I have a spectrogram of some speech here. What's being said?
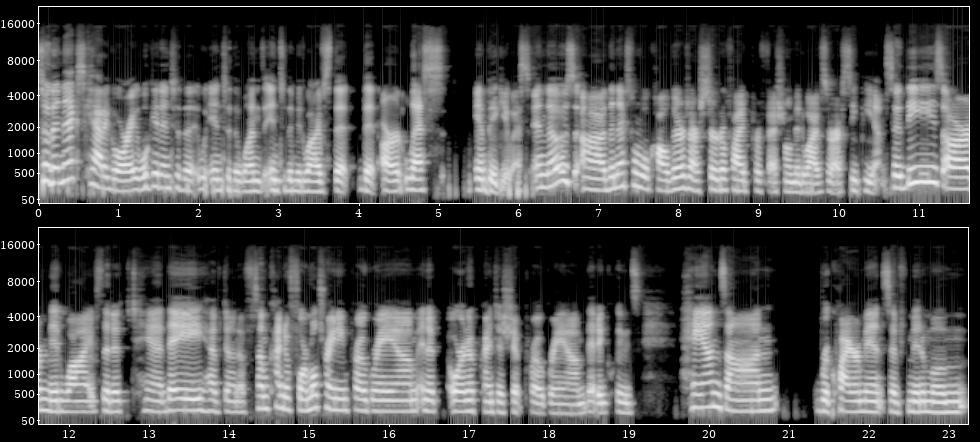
So the next category, we'll get into the into the ones into the midwives that that are less ambiguous. And those uh, the next one we'll call there's our certified professional midwives or our CPM. So these are midwives that attend they have done a, some kind of formal training program and a, or an apprenticeship program that includes hands-on requirements of minimum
